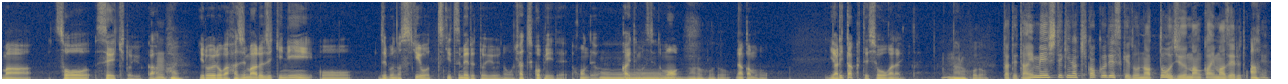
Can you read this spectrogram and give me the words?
まあ、創世期というか、うんはい。いろいろが始まる時期に、こう、自分の好きを突き詰めるというのをキャッチコピーで本では書いてますけども。なるほど。なんかもう、やりたくてしょうがないみたいなるほど。だって代名詞的な企画ですけど納豆を10万回混ぜるとかあね、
